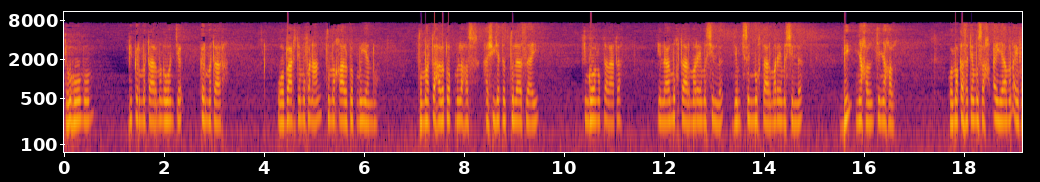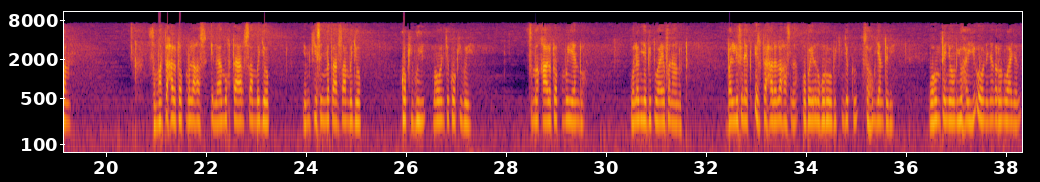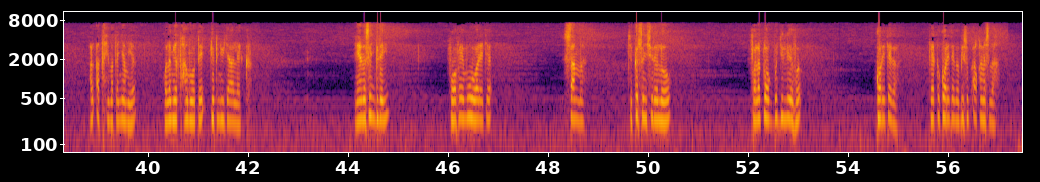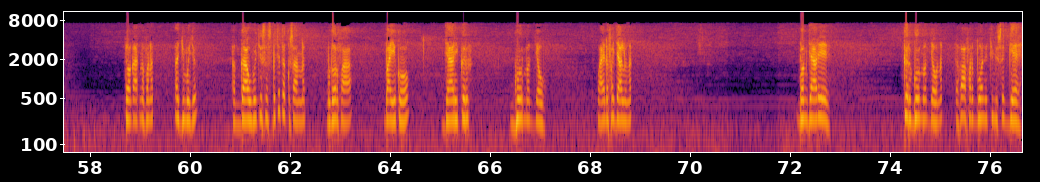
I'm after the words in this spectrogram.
te waxoo moom bi kër mataar ma nga woon ca kër mataar woo baatate mu fanaan su ma xaala topp mu yendu. Tu martaxala topp mu laxas xasiyata tulaasaay ci ngoonu talaata ilaa muxtaar mareema silla jëm ci sëñ muxtaar mareema silla bi ñaxal ci ñaxal. Wa makasate mu sax ay yaaman ay fan. Su topp mu laxas ilaa muxtaar sàmba jóob jëm ci sëñ mataar sàmba jóob kokki guy ma ca kokki guy. Su ma xaala topp mu yendu wala mu yebit waaye fanaanut. Bal li fi nekk irtaxala laxas na ko baynal xuroo bi ci njëkk soxuk jant bi. Waxum te ñoom yu xay yi oona ña nga doon al atximata ñam ya wala mu yett xamoo te jotuñu caa lekk. Nee na sëñ bi day foofee mu woore ca sànn ca kër sëñ siréloo fa la toog ba jullee fa korite ga fekk korite ga bisub la. Na fa ja ak gaaw ba ci sës ba mu ko jaari kër góor mag jaw. Waaye dafa bam jaaree kër góor mag jaw dafa far boole timis ak gee.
